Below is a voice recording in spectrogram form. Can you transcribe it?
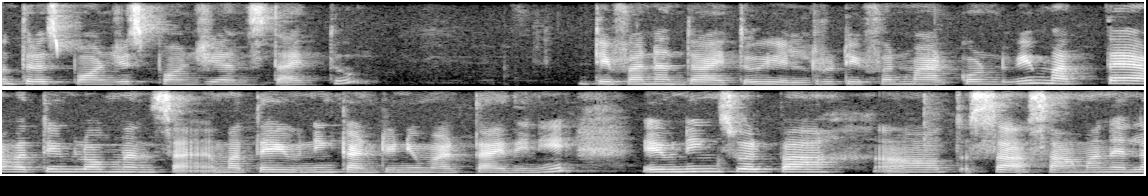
ಒಂಥರ ಸ್ಪಾಂಜಿ ಸ್ಪಾಂಜಿ ಅನಿಸ್ತಾ ಇತ್ತು. ಟಿಫನ್ ಅಂತ ಆಯಿತು. ಎಲ್ಲರೂ ಟಿಫನ್ ಮಾಡ್ಕೊಂಡ್ವಿ. ಮತ್ತೆ ಅವತ್ತಿನ ವ್ಲಾಗ್ ನಾನು ಸ, ಮತ್ತೆ ಈವ್ನಿಂಗ್ ಕಂಟಿನ್ಯೂ ಮಾಡ್ತಾ ಇದ್ದೀನಿ. ಈವ್ನಿಂಗ್ ಸ್ವಲ್ಪ ಸಾಮಾನೆಲ್ಲ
